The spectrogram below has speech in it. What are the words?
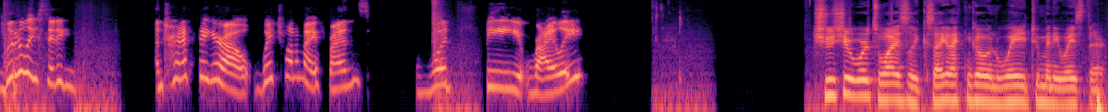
literally sitting and trying to figure out which one of my friends would be Riley. Choose your words wisely, because I, I can go in way too many ways there.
